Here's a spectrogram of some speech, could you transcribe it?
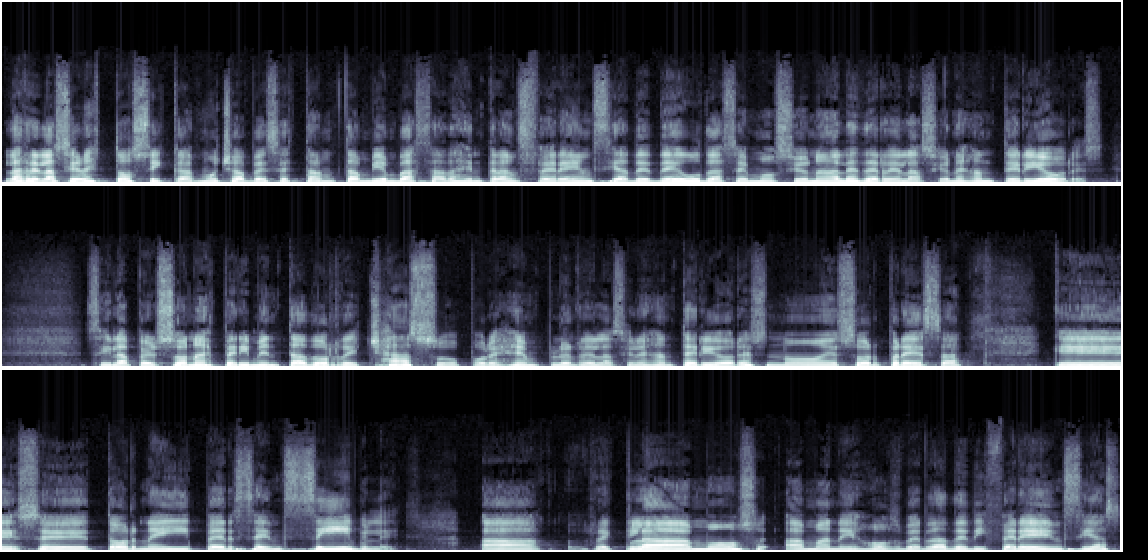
Las relaciones tóxicas muchas veces están también basadas en transferencia de deudas emocionales de relaciones anteriores. Si la persona ha experimentado rechazo, por ejemplo, en relaciones anteriores, no es sorpresa que se torne hipersensible a reclamos, a manejos, ¿verdad?, de diferencias,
